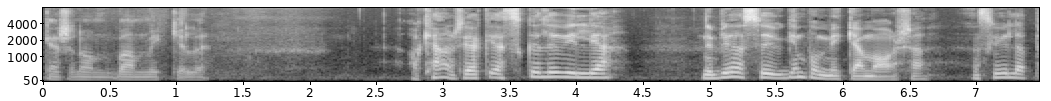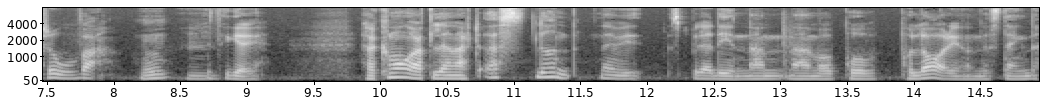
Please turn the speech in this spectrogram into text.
kanske någon bandmick eller? Ja, kanske. Jag, jag skulle vilja... Nu blir jag sugen på Micka Marshall. Jag skulle vilja prova Mm. lite grejer. Jag kommer ihåg att Lennart Östlund, när vi spelade in, när han, när han var på Polar innan det stängde.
